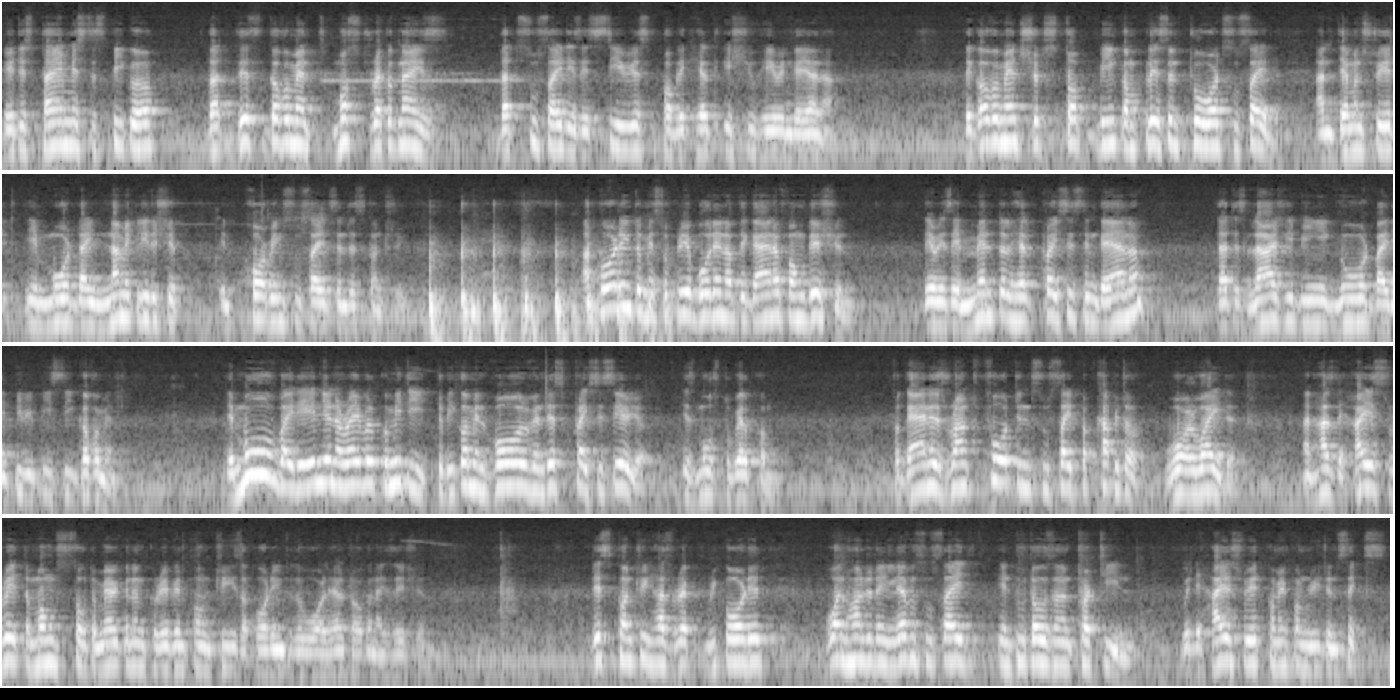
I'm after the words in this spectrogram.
It is time, Mr. Speaker, that this government must recognize that suicide is a serious public health issue here in Guyana. The government should stop being complacent towards suicide and demonstrate a more dynamic leadership in curbing suicides in this country. According to Ms. Supriya Bodin of the Guyana Foundation, there is a mental health crisis in Guyana that is largely being ignored by the PPPC government. The move by the Indian Arrival Committee to become involved in this crisis area is most welcome. For Guyana is ranked fourth in suicide per capita worldwide and has the highest rate among South American and Caribbean countries according to the World Health Organization. This country has rec recorded 111 suicides in 2013, with the highest rate coming from Region 6.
